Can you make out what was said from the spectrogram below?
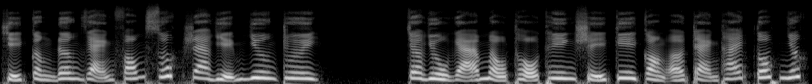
Chỉ cần đơn giản phóng xuất ra diễm dương truy. Cho dù gã mậu thổ thiên sĩ kia còn ở trạng thái tốt nhất.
